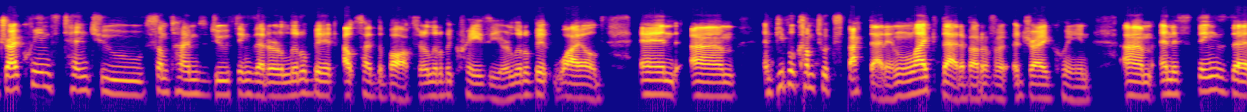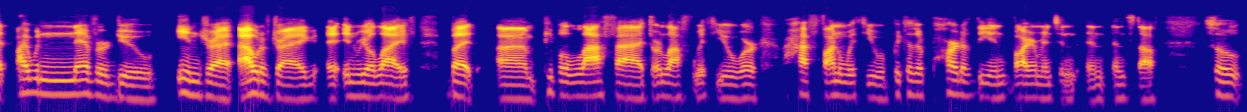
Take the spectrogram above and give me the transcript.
drag queens tend to sometimes do things that are a little bit outside the box or a little bit crazy or a little bit wild and um and people come to expect that and like that about a, a drag queen um and it's things that i would never do in drag out of drag in real life but um people laugh at or laugh with you or have fun with you because they're part of the environment and and, and stuff. So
